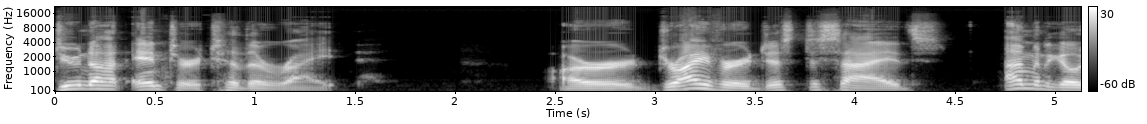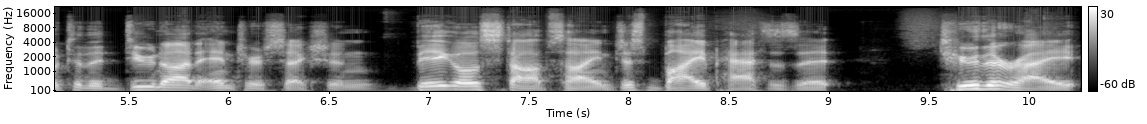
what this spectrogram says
do not enter to the right. Our driver just decides, I'm going to go to the do not enter section. Big O stop sign just bypasses it to the right.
